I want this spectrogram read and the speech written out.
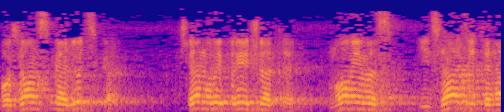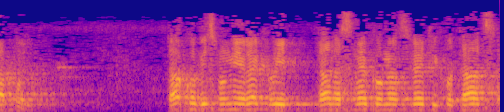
božanska, ljudska. Čemu vi pričate? Molim vas, izađite napolje. Tako bismo mi rekli danas nekome od svetih otaca,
